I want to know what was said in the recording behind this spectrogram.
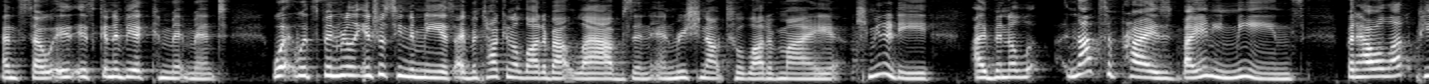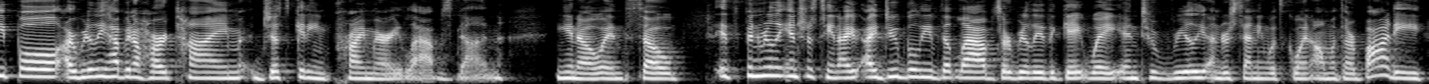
And so it's going to be a commitment what, what's been really interesting to me is I've been talking a lot about labs and, and reaching out to a lot of my community. I've been a, not surprised by any means, but how a lot of people are really having a hard time just getting primary labs done, you know, and so it's been really interesting. I, I do believe that labs are really the gateway into really understanding what's going on with our body.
